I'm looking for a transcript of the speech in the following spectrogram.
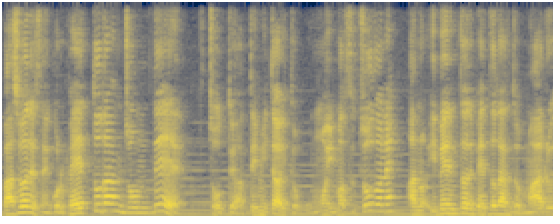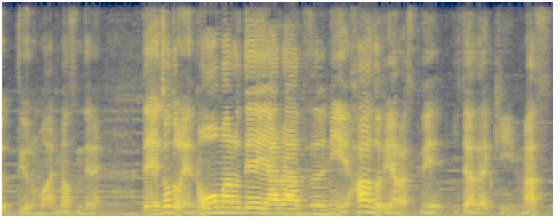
場所はですね、これペットダンジョンで、ちょっとやってみたいと思います。ちょうどね、あの、イベントでペットダンジョン回るっていうのもありますんでね。で、ちょっとね、ノーマルでやらずに、ハードでやらせていただきます。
